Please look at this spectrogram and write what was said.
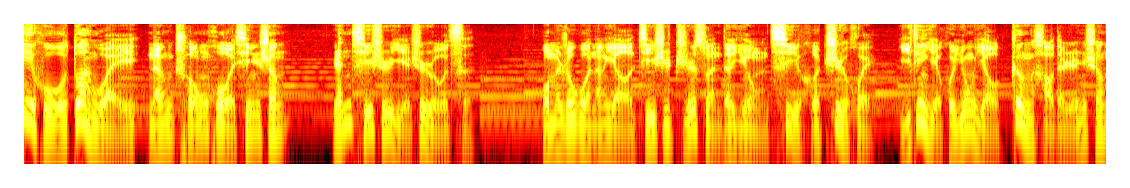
壁虎断尾能重获新生，人其实也是如此。我们如果能有及时止损的勇气和智慧，一定也会拥有更好的人生。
